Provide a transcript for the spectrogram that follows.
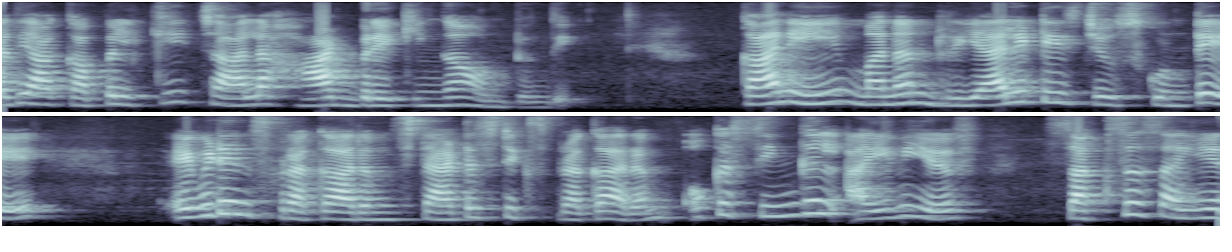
అది ఆ కపుల్కి చాలా హార్ట్ బ్రేకింగ్గా ఉంటుంది. కానీ మనం రియాలిటీస్ చూసుకుంటే ఎవిడెన్స్ ప్రకారం స్టాటిస్టిక్స్ ప్రకారం ఒక సింగిల్ ఐవీఎఫ్ సక్సెస్ అయ్యే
